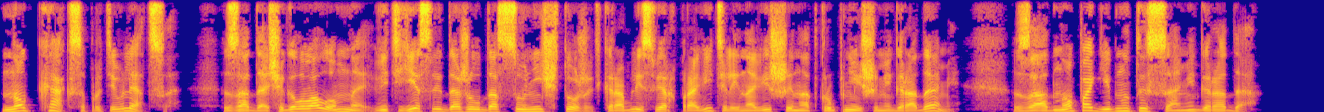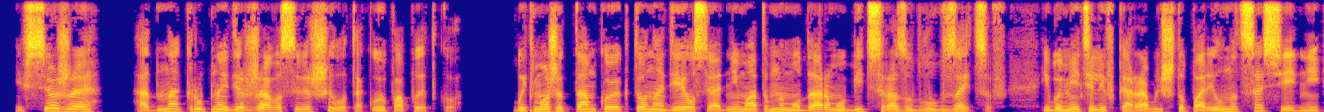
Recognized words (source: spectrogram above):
Но как сопротивляться? Задача головоломная, ведь если даже удастся уничтожить корабли сверхправителей, нависшие над крупнейшими городами, заодно погибнут и сами города. И все же одна крупная держава совершила такую попытку. Быть может, там кое-кто надеялся одним атомным ударом убить сразу двух зайцев, ибо метили в корабль, что парил над соседней,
